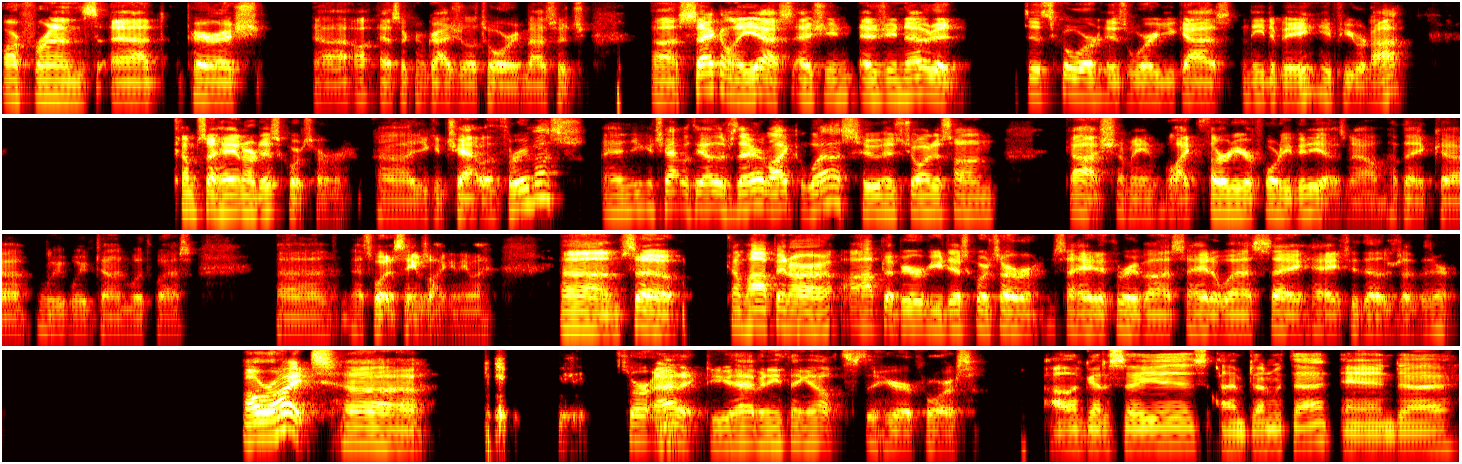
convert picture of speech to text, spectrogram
our friends at Parish uh, as a congratulatory message. Uh, secondly, yes, as you as you noted, Discord is where you guys need to be. If you are not, come say hey in our Discord server. Uh, you can chat with the three of us, and you can chat with the others there, like Wes, who has joined us on gosh, I mean, like 30 or 40 videos now, I think uh, we, we've done with Wes. Uh, that's what it seems like anyway. Um, so come hop in our Hopped Up Beer Review Discord server, say hey to three of us, say hey to Wes, say hey to the others over there. All right. Uh, Sir Attic, do you have anything else to hear for us? All I've got to say is I'm done with that. And uh,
